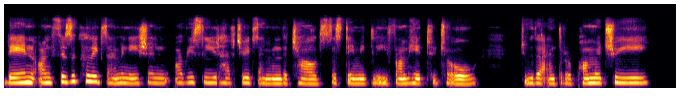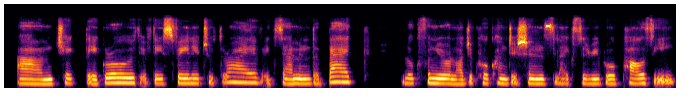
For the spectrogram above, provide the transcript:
Then on physical examination, obviously you'd have to examine the child systemically from head to toe, do the anthropometry, um, check their growth, if there's failure to thrive, examine the back, look for neurological conditions like cerebral palsy.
